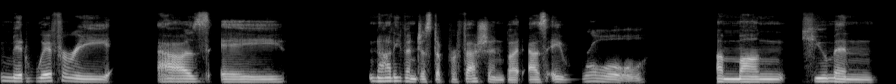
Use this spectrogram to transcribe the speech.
midwifery as a not even just a profession, but as a role among human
